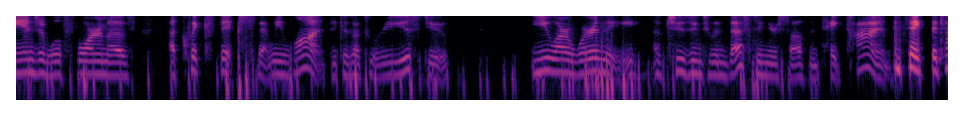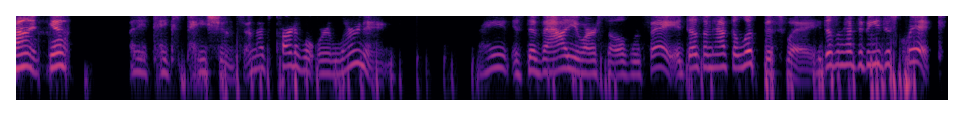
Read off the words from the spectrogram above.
tangible form of a quick fix that we want because that's what we're used to. You are worthy of choosing to invest in yourself and take time. And take the time. Yeah. But it takes patience. And that's part of what we're learning right? Is to value ourselves and say, it doesn't have to look this way. It doesn't have to be this quick.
